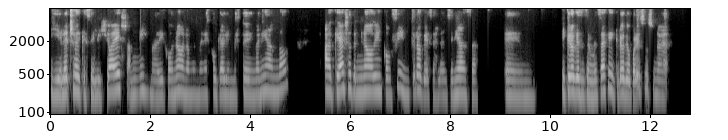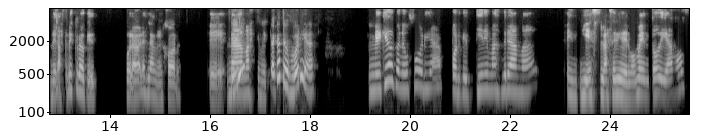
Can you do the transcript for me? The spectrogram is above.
Y el hecho de que se eligió a ella misma, dijo, no, no me merezco que alguien me esté engañando, a que haya terminado bien con Finn. Creo que esa es la enseñanza. Em, y creo que ese es el mensaje y creo que por eso es una de las tres, creo que por ahora es la mejor. Eh, nada más que me... ¿Sacaste euforia? Me quedo con euforia porque tiene más drama y es la serie del momento, digamos,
